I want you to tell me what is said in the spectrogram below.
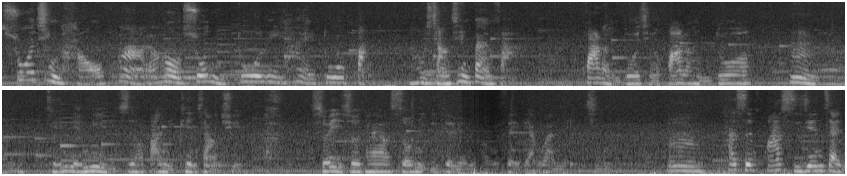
说尽好话，然后说你多厉害多棒，然后想尽办法。花了很多钱，花了很多，嗯，呃，甜言蜜语之后把你骗上去，所以说他要收你一个人头费两万美金，嗯，他是花时间在你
